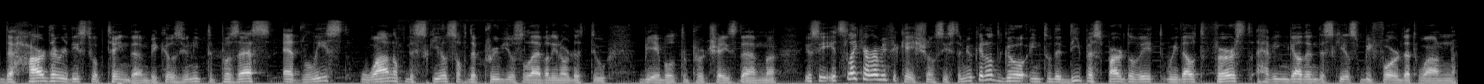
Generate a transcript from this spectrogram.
the harder it is to obtain them because you need to possess at least one of the skills of the previous level in order to be able to purchase them. You see, it's like a ramification system. You cannot go into the deepest part of it without first having gotten the skills before that one.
